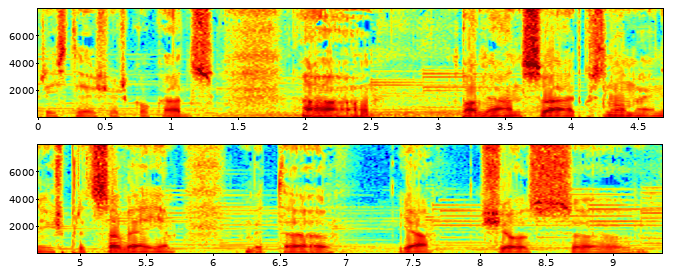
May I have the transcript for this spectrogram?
kristieši ir kaut kādus uh, pagānu svētkus nomainījuši pret savējiem, bet uh, jā, šos uh,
